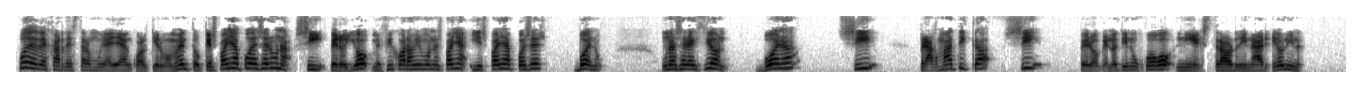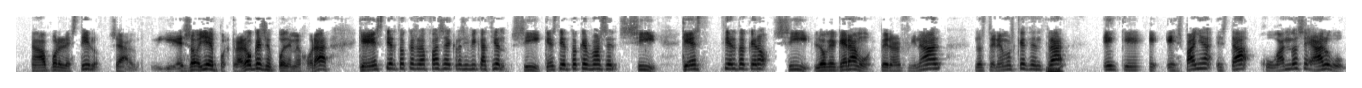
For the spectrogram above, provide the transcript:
puede dejar de estar muy allá en cualquier momento. ¿Que España puede ser una? Sí, pero yo me fijo ahora mismo en España y España pues es, bueno, una selección buena, sí, pragmática, sí, pero que no tiene un juego ni extraordinario ni nada por el estilo. O sea, y eso, oye, pues claro que se puede mejorar. ¿Que es cierto que es la fase de clasificación? Sí. ¿Que es cierto que es más? Sí. ¿Que es cierto que no? Sí, lo que queramos. Pero al final nos tenemos que centrar en que España está jugándose algo,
